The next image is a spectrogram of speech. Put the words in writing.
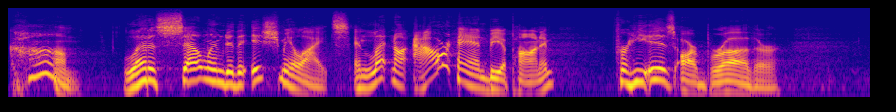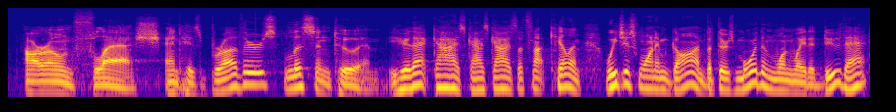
Come, let us sell him to the Ishmaelites, and let not our hand be upon him, for he is our brother our own flesh. And his brothers listened to him. You hear that? Guys, guys, guys, let's not kill him. We just want him gone. But there's more than one way to do that.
